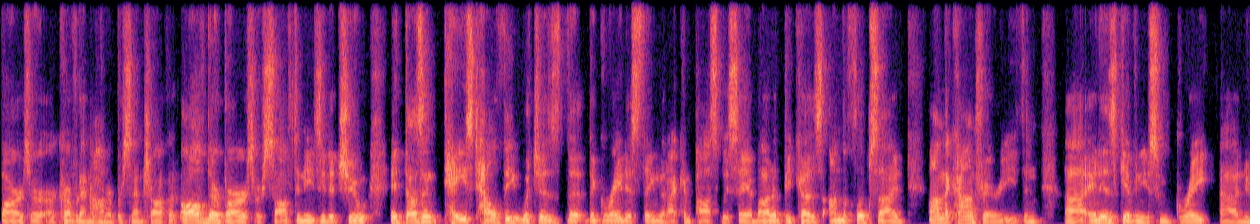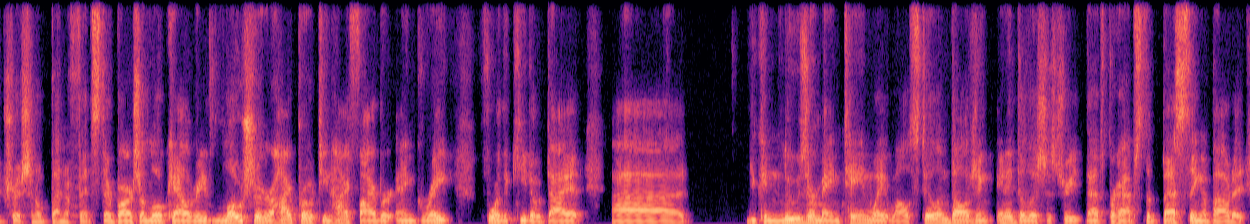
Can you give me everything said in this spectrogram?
bars are, are covered in 100% chocolate. All of their bars are soft and easy to chew. It doesn't taste healthy, which is the, the greatest thing that I can possibly say about it. Because on the flip side, on the contrary, Ethan, uh, it is giving you some great uh, nutritional benefits. Their bars are low calorie, low sugar, high protein, high fiber, and great for the keto diet. Uh, you can lose or maintain weight while still indulging in a delicious treat. That's perhaps the best thing about it,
